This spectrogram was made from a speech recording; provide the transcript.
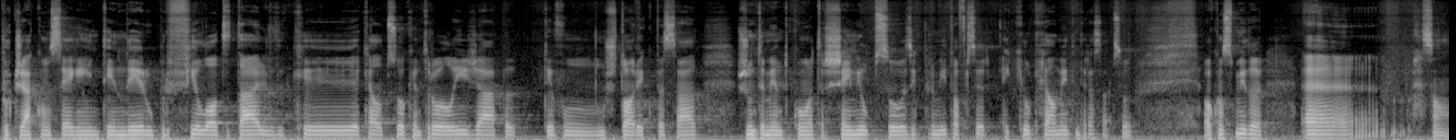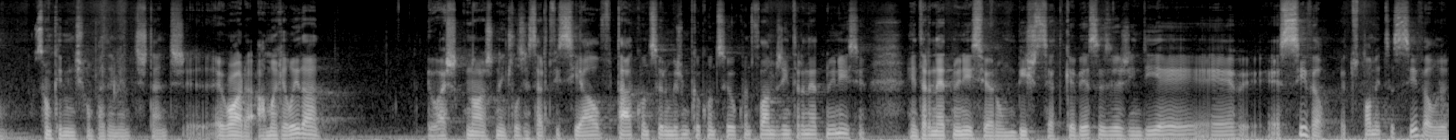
porque já conseguem entender o perfil ao detalhe de que aquela pessoa que entrou ali já teve um histórico passado, juntamente com outras 100 mil pessoas, e que permite oferecer aquilo que realmente interessa à pessoa, ao consumidor. Uh, são, são caminhos completamente distantes. Agora, há uma realidade eu acho que nós, na inteligência artificial, está a acontecer o mesmo que aconteceu quando falámos de internet no início. A internet no início era um bicho de sete cabeças e hoje em dia é, é, é acessível, é totalmente acessível.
